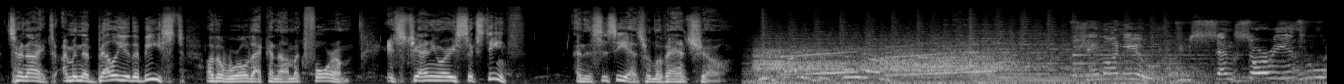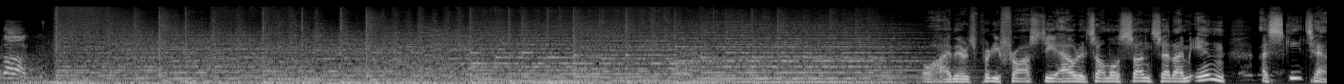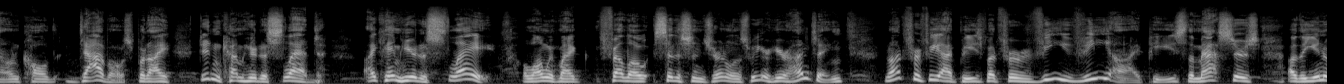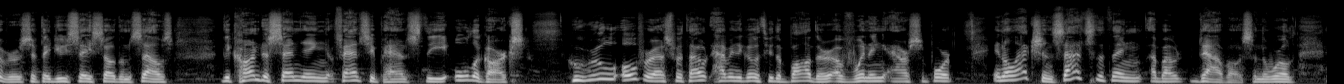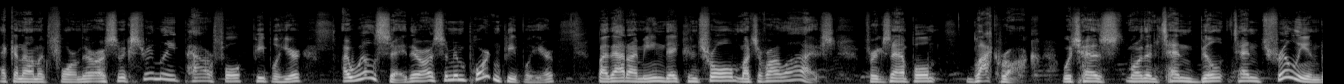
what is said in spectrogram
Tonight, I'm in the belly of the beast of the World Economic Forum. It's January 16th, and this is the Ezra Levant Show. Shame on you, you censorious thug. Oh, hi there. It's pretty frosty out. It's almost sunset. I'm in a ski town called Davos, but I didn't come here to sled. I came here to slay, along with my fellow citizen journalists. We are here hunting, not for VIPs, but for VVIPs, the masters of the universe, if they do say so themselves, the condescending fancy pants, the oligarchs who rule over us without having to go through the bother of winning our support in elections. That's the thing about Davos and the World Economic Forum. There are some extremely powerful people here. I will say there are some important people here. By that I mean they control much of our lives. For example, BlackRock, which has more than $10, bill, $10 trillion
